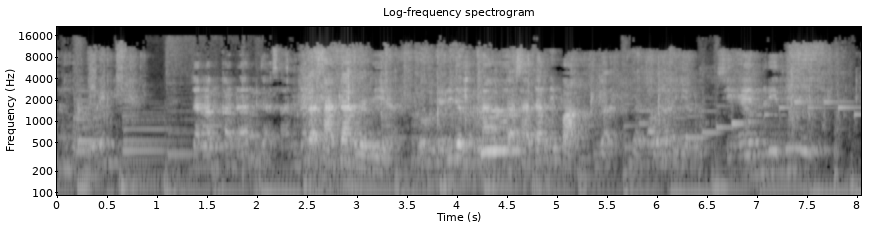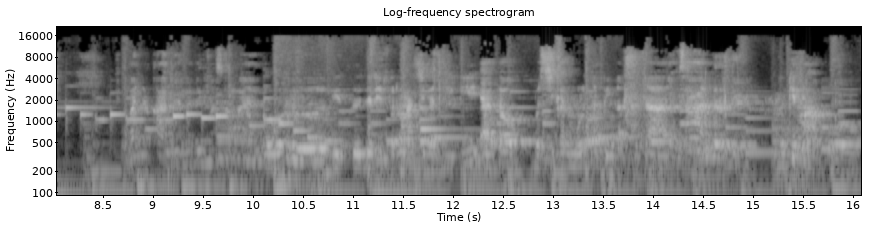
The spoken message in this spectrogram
nomor dua ini. Dalam keadaan nggak sadar. nggak sadar jadi ya? Oh jadi dia pernah nggak sadar nih pak. Nggak nggak tahu lagi ya. Si Henry itu banyak kali ada masalahnya. oh gitu. Jadi pernah sikat gigi atau bersihkan mulut tapi nggak sadar. Nggak sadar dia. mungkin mabuk.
